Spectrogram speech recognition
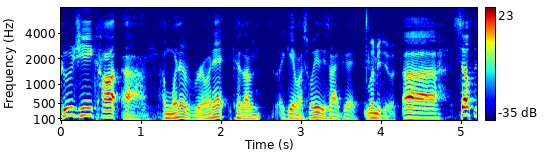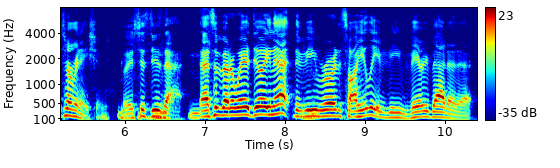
Kuji. Ka- uh, I'm going to ruin it because I'm again my Swahili is not good. Let me do it. Uh, self determination. Let's just do that. That's a better way of doing that. To be ruined Swahili and be very bad at it.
